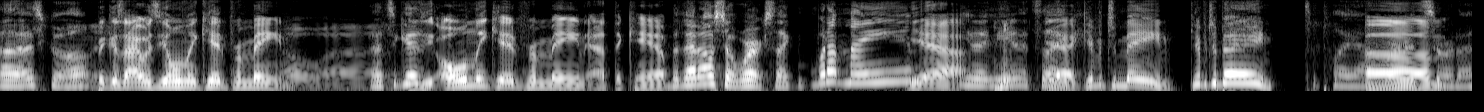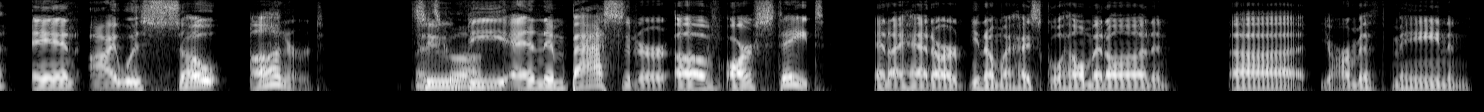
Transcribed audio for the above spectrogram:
Oh, that's cool. Because I was the only kid from Maine. Oh, wow. That's a I was good. the only kid from Maine at the camp. But that also works. Like, what up, man? Yeah. You know what I mean? It's like yeah, give it to Maine. Give it to Maine. it's a play on Um, words, sort of. and I was so honored That's to cool. be an ambassador of our state. And I had our, you know, my high school helmet on and uh Yarmouth, Maine, and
